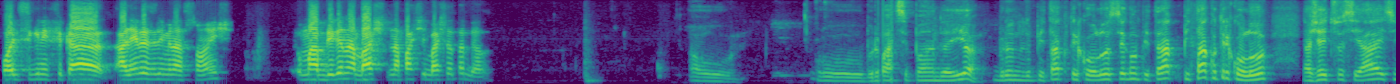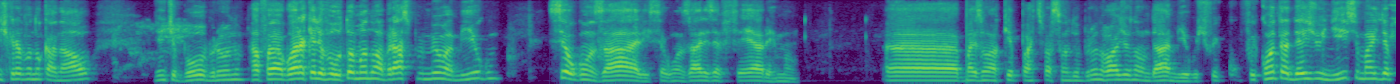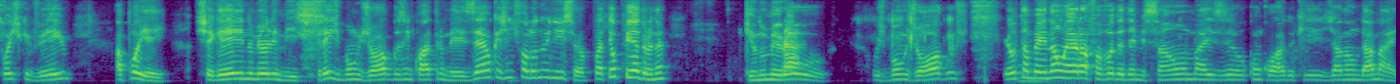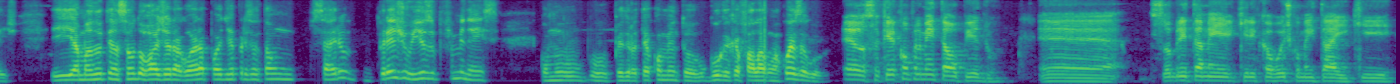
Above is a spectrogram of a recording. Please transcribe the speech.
pode significar, além das eliminações, uma briga na, na parte de baixo da tabela. Oh. O Bruno participando aí, ó. Bruno do Pitaco Tricolor. Sigam o Pitaco, Pitaco Tricolor nas redes sociais. Se inscrevam no canal. Gente boa, Bruno. Rafael, agora que ele voltou, manda um abraço pro meu amigo, seu Gonzales. Seu Gonzales é fera, irmão. Uh, mais uma aqui, participação do Bruno. Roger não dá, amigos. Fui, fui contra desde o início, mas depois que veio, apoiei. Cheguei no meu limite. Três bons jogos em quatro meses. É o que a gente falou no início. Foi até o Pedro, né? Que numerou. Tá os bons jogos. Eu também não era a favor da demissão, mas eu concordo que já não dá mais. E a manutenção do Roger agora pode representar um sério prejuízo para o Fluminense. Como o Pedro até comentou. O Guga quer falar alguma coisa, Guga? É, eu só queria complementar o Pedro. É, sobre também que ele acabou de comentar aí, que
